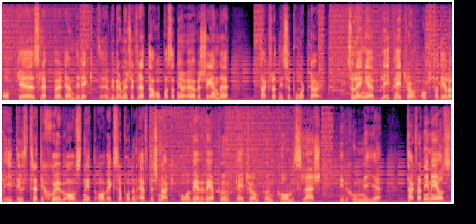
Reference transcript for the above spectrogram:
och eh, släpper den direkt. Eh, vi ber om ursäkt för detta, hoppas att ni har överseende. Tack för att ni supportar. Så länge, bli Patreon och ta del av hittills 37 avsnitt av Extrapodden Eftersnack på www.patreon.com division 9. Tack för att ni är med oss!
